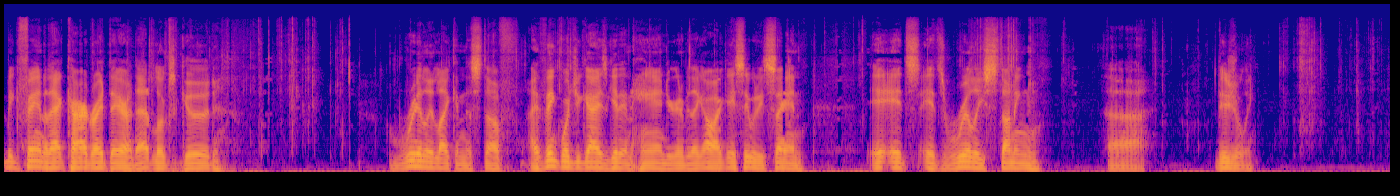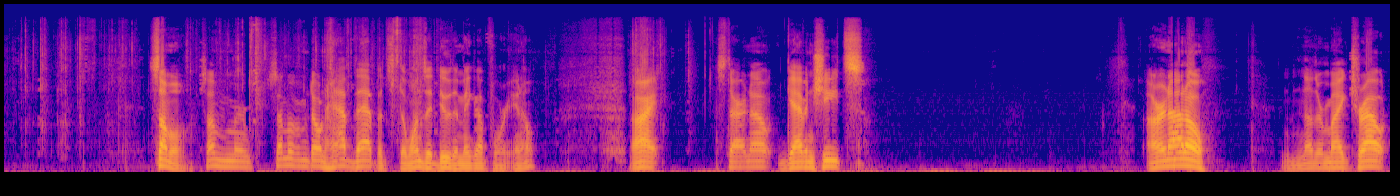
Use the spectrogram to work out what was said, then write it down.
Big fan of that card right there. That looks good. Really liking this stuff. I think once you guys get in hand, you're going to be like, oh, I can see what he's saying. It, it's, it's really stunning uh, visually. Some of them. Some are, some of them don't have that, but the ones that do, they make up for it, you know? All right. Starting out, Gavin Sheets. Arenado. Another Mike Trout.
